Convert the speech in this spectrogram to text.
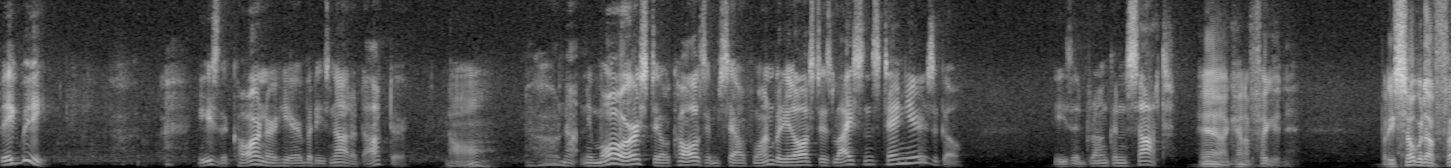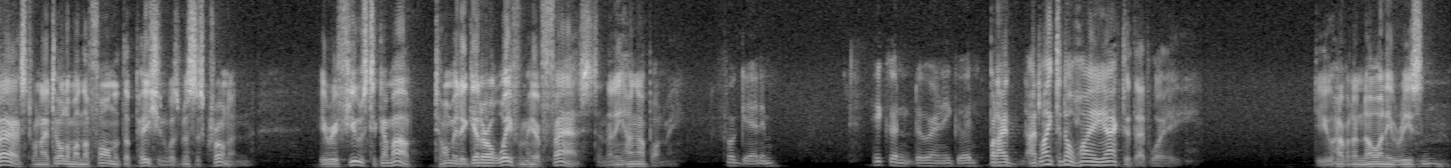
Bigby. He's the coroner here, but he's not a doctor. No? Oh, not anymore. Still calls himself one, but he lost his license ten years ago. He's a drunken sot. Yeah, I kind of figured. But he sobered up fast when I told him on the phone that the patient was Mrs. Cronin. He refused to come out, told me to get her away from here fast, and then he hung up on me. Forget him. He couldn't do her any good. But I'd, I'd like to know why he acted that way. Do you happen to know any reason?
